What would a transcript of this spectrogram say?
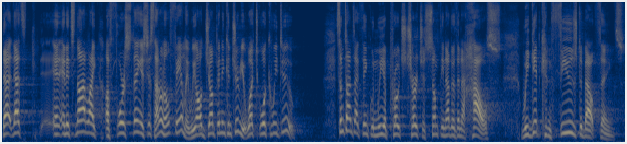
That, that's, and, and it's not like a forced thing. It's just, I don't know, family. We all jump in and contribute. What, what can we do? Sometimes I think when we approach church as something other than a house, we get confused about things.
